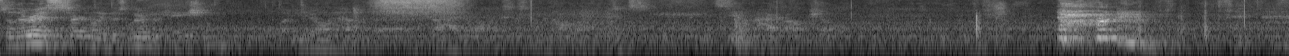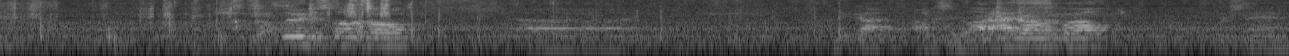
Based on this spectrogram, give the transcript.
So there is certainly, there's lubrication, but you don't have the hydraulic system, at all, it's, it's the hydraulic shell. So disposal, uh, you've got obviously a lot of hydraulic oil. We're saying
